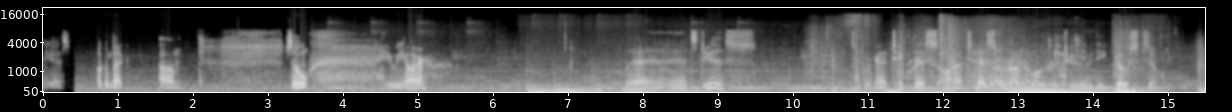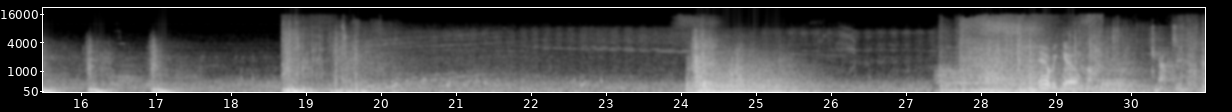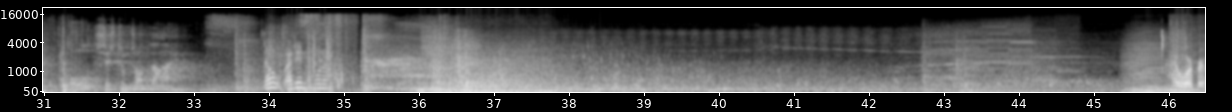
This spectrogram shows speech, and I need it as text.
Hey guys, welcome back. Um, so here we are. Let's do this. So we're gonna take this on a test run over to the ghost zone. There we go. Captain, all systems online. No, I didn't want to. Hi, Warper.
